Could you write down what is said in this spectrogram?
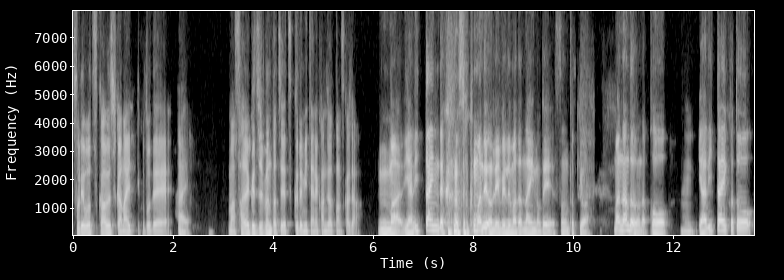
それを使うしかないってことで、はい。まあ、最悪自分たちで作るみたいな感じだったんですか、じゃあ？うん、まあ、やりたいんだけど、そこまでのレベルまだないので、その時は。まあ、なんだろうな、こう、うん。やりたいこと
